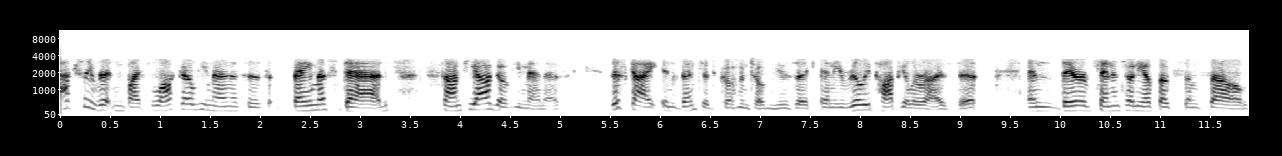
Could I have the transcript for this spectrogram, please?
actually written by Flaco Jimenez's famous dad, Santiago Jimenez. This guy invented conjunto music, and he really popularized it. And they're San Antonio folks themselves.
